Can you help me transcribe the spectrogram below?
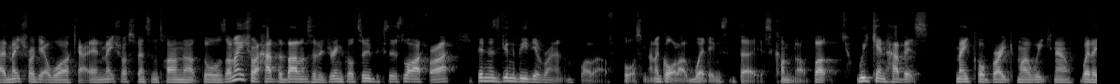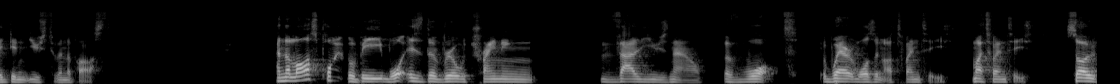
I make sure I get a workout in, make sure I spend some time outdoors. I make sure I have the balance of a drink or two because it's life, right? Then there's going to be the random blowout, of course, man. I got like weddings and 30s coming up, but weekend habits make or break my week now where they didn't used to in the past. And the last point will be what is the real training values now of what where it was in our 20s, my 20s. So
